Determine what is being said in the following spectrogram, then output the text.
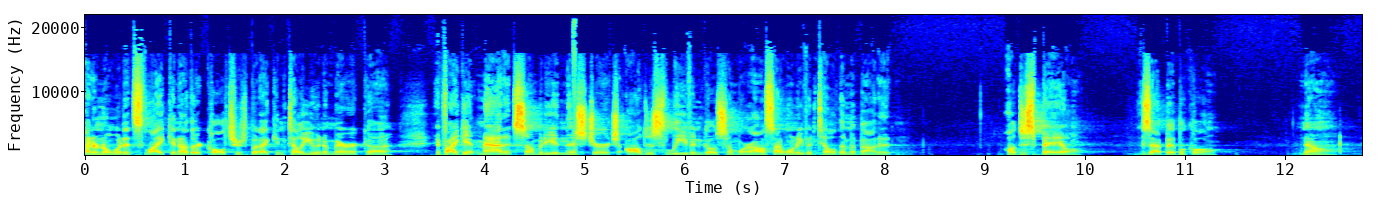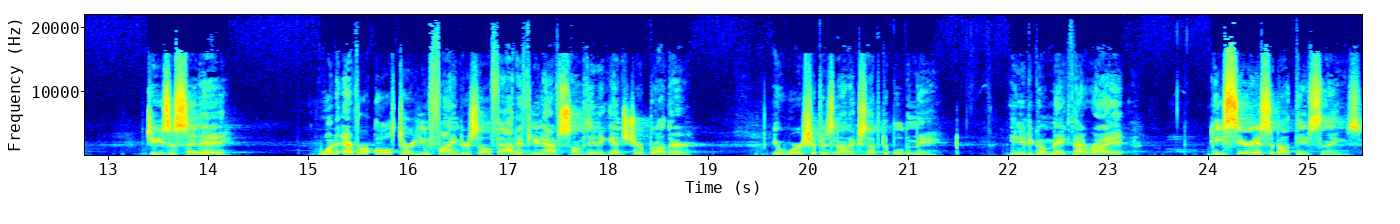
I don't know what it's like in other cultures, but I can tell you in America, if I get mad at somebody in this church, I'll just leave and go somewhere else. I won't even tell them about it. I'll just bail. Is that biblical? No. Jesus said, hey, whatever altar you find yourself at, if you have something against your brother, your worship is not acceptable to me. You need to go make that right. He's serious about these things.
